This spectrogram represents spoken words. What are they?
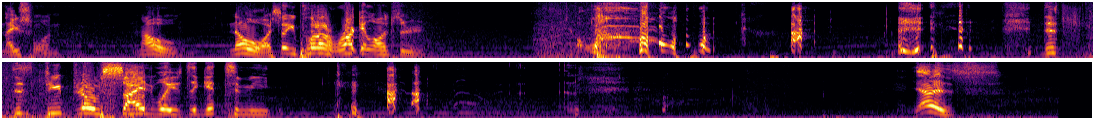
Nice one. No. No, I saw you put out a rocket launcher. this this jeep drove sideways to get to me. yes.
